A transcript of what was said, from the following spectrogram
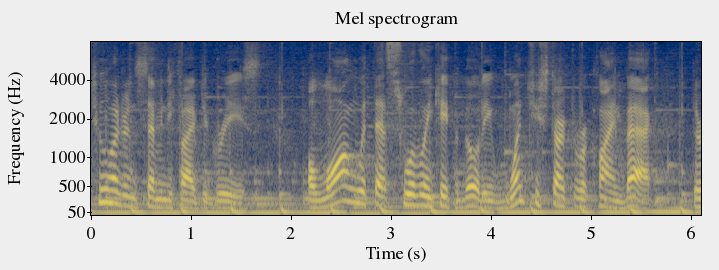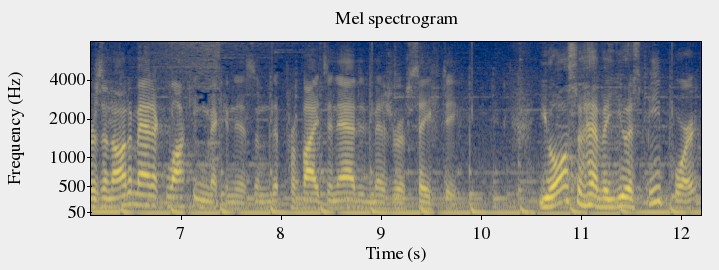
275 degrees Along with that swiveling capability, once you start to recline back, there's an automatic locking mechanism that provides an added measure of safety. You also have a USB port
